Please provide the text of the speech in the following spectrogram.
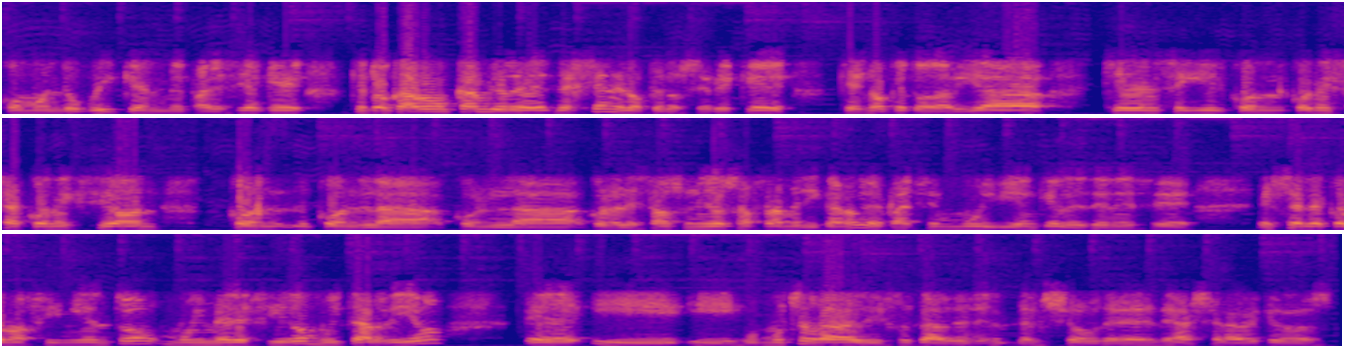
como en The Weeknd. Me parecía que, tocaba un cambio de, de género, pero se ve que, que no, que todavía quieren seguir con, con esa conexión con, con, la, con, la, con el Estados Unidos afroamericano, que me parece muy bien que les den ese, ese reconocimiento muy merecido, muy tardío. Eh, y, y muchas ganas de disfrutar del, del show de, de Asher, a ver qué nos,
